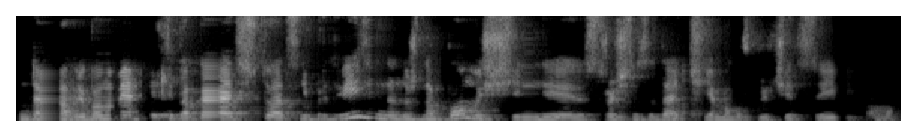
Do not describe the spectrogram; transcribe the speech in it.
Да, в любой момент, если какая-то ситуация непредвиденная, нужна помощь или срочная задача, я могу включиться и помочь.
